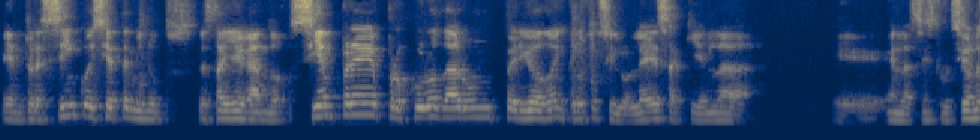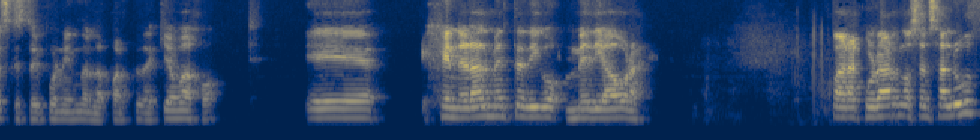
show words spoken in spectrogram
entre 5 y 7 minutos está llegando. Siempre procuro dar un periodo, incluso si lo lees aquí en la, eh, en las instrucciones que estoy poniendo en la parte de aquí abajo, eh, generalmente digo media hora para curarnos en salud,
